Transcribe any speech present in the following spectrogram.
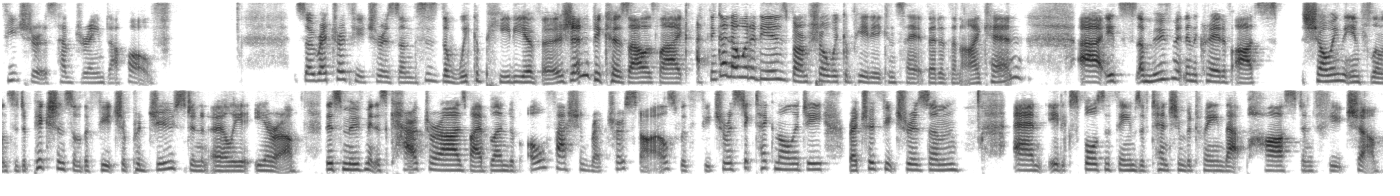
futurists have dreamed up of. So, retrofuturism, this is the Wikipedia version because I was like, I think I know what it is, but I'm sure Wikipedia can say it better than I can. Uh, it's a movement in the creative arts showing the influence of depictions of the future produced in an earlier era. This movement is characterized by a blend of old fashioned retro styles with futuristic technology, retrofuturism, and it explores the themes of tension between that past and future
